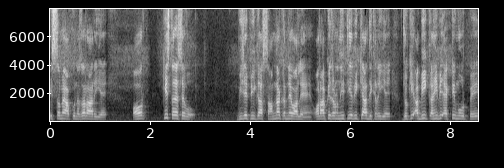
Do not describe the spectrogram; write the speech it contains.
इस समय आपको नज़र आ रही है और किस तरह से वो बीजेपी का सामना करने वाले हैं और आपकी रणनीति अभी क्या दिख रही है जो कि अभी कहीं भी एक्टिव मोड पे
